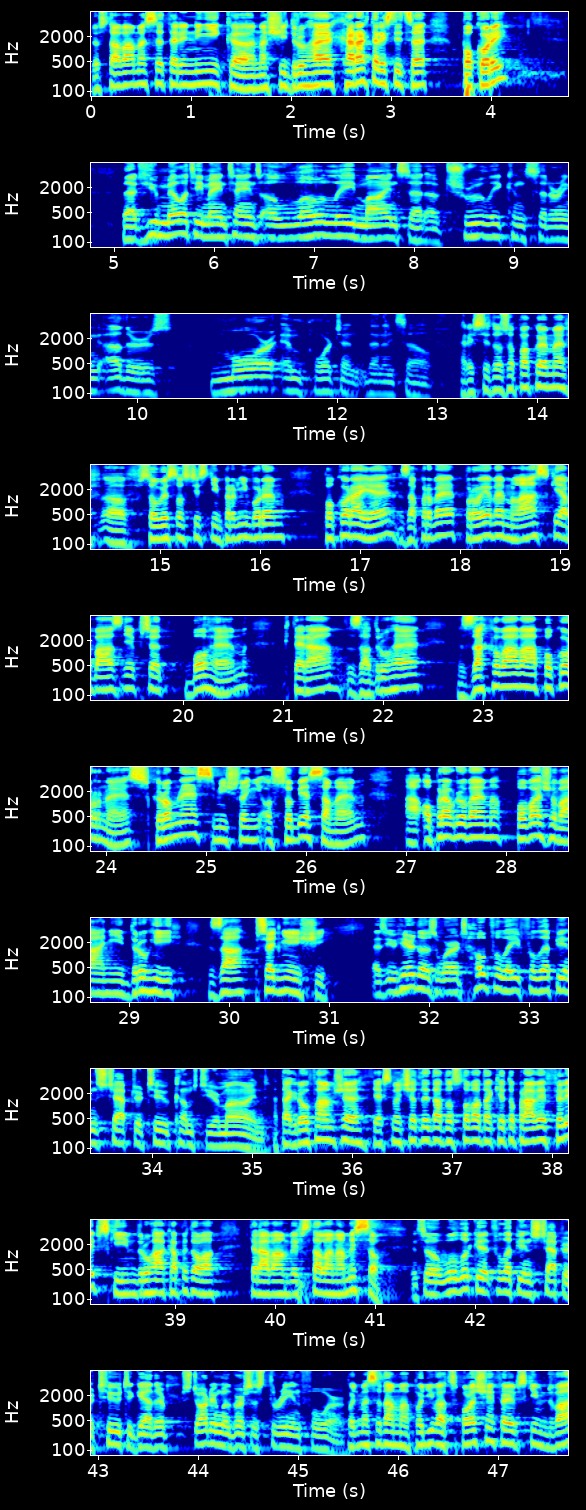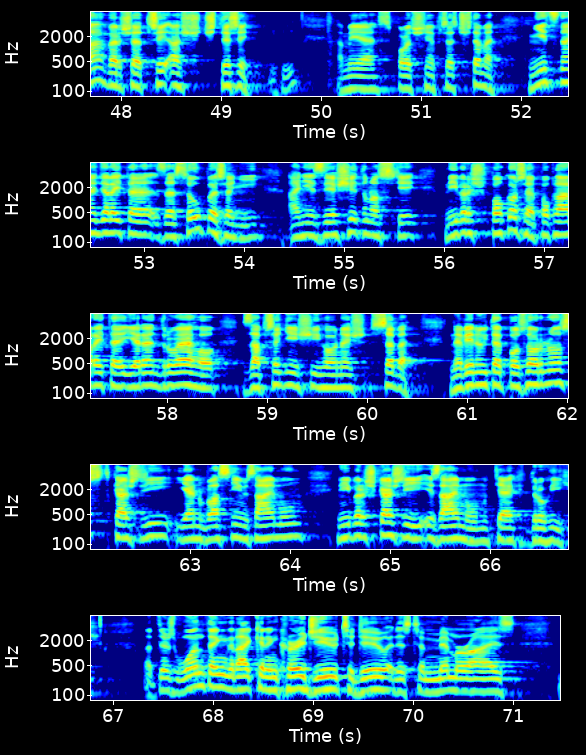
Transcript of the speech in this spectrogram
Dostáváme se tedy nyní k naší druhé charakteristice pokory. That humility maintains a lowly mindset of truly considering others more important than himself. A když si to zopakujeme v, eh, v souvislosti s tím prvním bodem, pokora je za prvé projevem lásky a bázně před Bohem, která za druhé zachovává pokorné, skromné smýšlení o sobě samém a opravdovém považování druhých za přednější. As you hear those words, hopefully Philippians chapter 2 comes to your mind. A tak doufám, že jak jsme četli tato slova, tak je to právě Filipským, druhá kapitola, která vám vyvstala na mysl. And so we'll look at Philippians chapter 2 together, starting with verses 3 and 4. Pojďme se tam podívat společně Filipským 2, verše 3 až 4. A my je společně přečteme. Nic nedělejte ze soupeření ani z ješitnosti, nýbrž v pokoře pokládejte jeden druhého za přednějšího než sebe. Nevěnujte pozornost každý jen vlastním zájmům, nýbrž každý i zájmům těch druhých. If there's one thing that I can encourage you to do, it is to memorize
